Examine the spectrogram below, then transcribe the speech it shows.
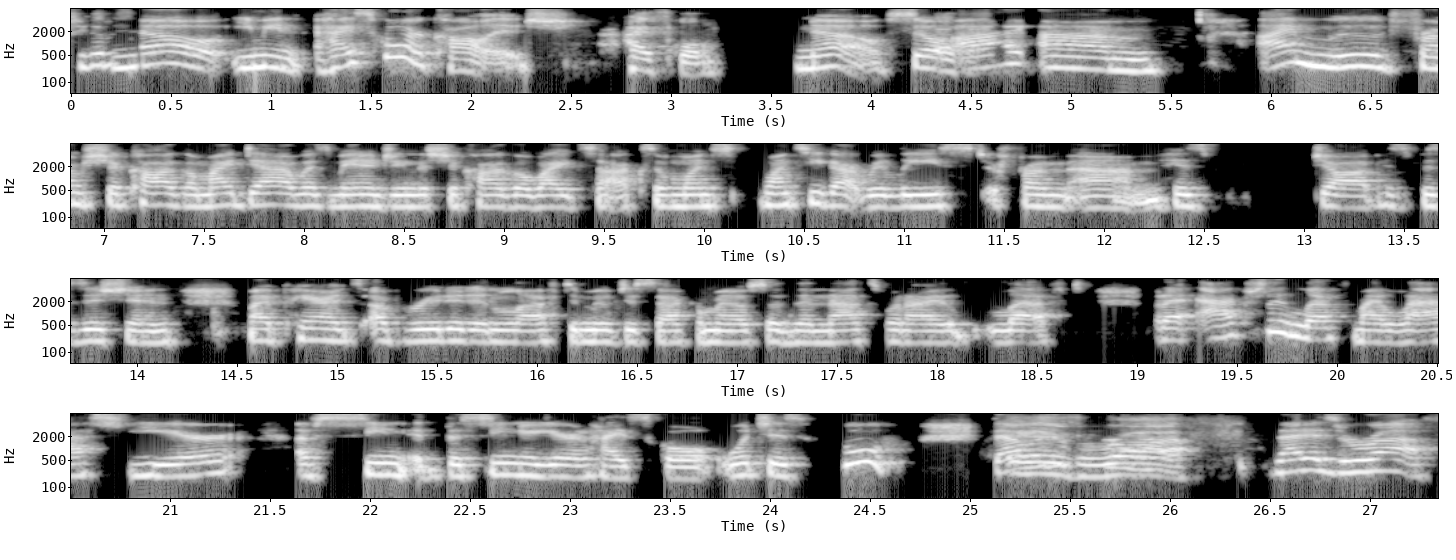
Did you go to No, you mean high school or college? high school? No. So Okay. I um I moved from Chicago. My dad was managing the Chicago White Sox and once once he got released from um his job, his position, my parents uprooted and left and moved to Sacramento. So then that's when I left. But I actually left my last year of sen- the senior year in high school, which is whew, that It was is rough. that is rough.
